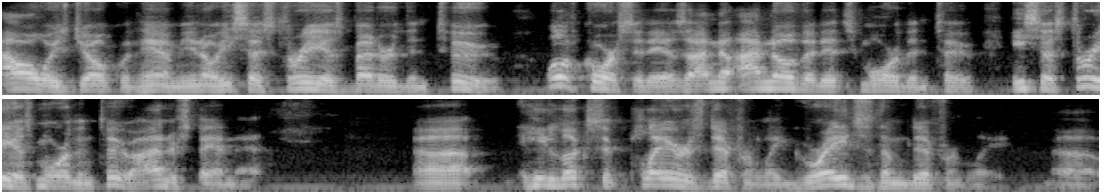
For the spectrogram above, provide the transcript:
I always joke with him, you know, he says three is better than two. Well, of course it is. I know I know that it's more than two. He says three is more than two. I understand that. Uh, he looks at players differently, grades them differently. Uh,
